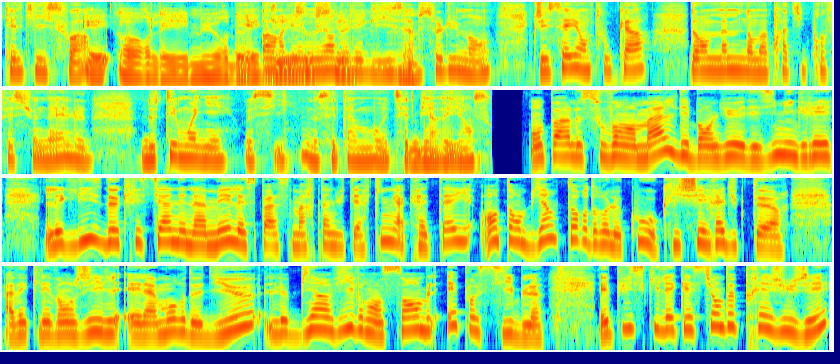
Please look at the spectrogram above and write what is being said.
quels qu'ils soient. Et hors les murs de Et hors les l'église murs de l'église, Mmh. absolument. J'essaye en tout cas, dans, même dans ma pratique professionnelle, de témoigner aussi de cet amour et de cette bienveillance. On parle souvent en mal des banlieues et des immigrés. L'église de Christiane Enamé, l'espace Martin Luther King à Créteil, entend bien tordre le cou aux clichés réducteurs. Avec l'évangile et l'amour de Dieu, le bien vivre ensemble est possible. Et puisqu'il est question de préjugés,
